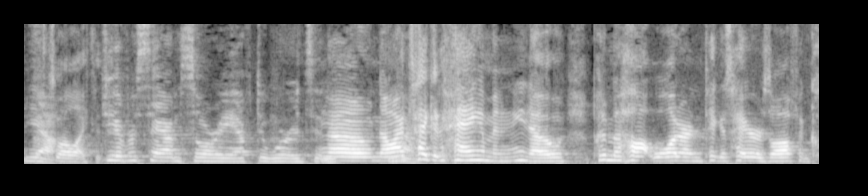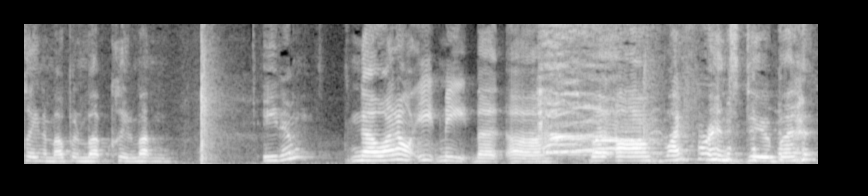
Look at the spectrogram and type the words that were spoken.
Yeah. That's what I like to do do. you ever say I'm sorry afterwards? And, No, no, I take and hang him and, you know, put him in hot water and take his hairs off and clean him, open him up, clean him up. And... Eat them? No, I don't eat meat, but uh, but uh, my friends do. But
